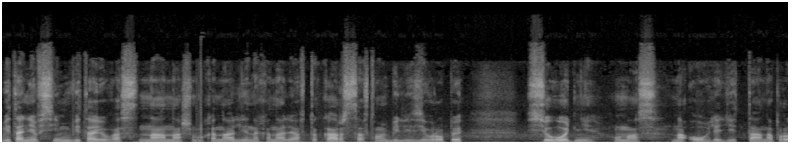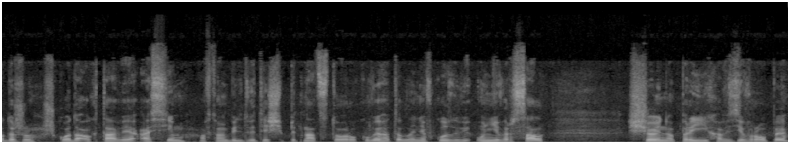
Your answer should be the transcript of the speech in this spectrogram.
Вітання всім, вітаю вас на нашому каналі, на каналі Автокарс, автомобілі з Європи. Сьогодні у нас на огляді та на продажу Шкода Octavia A7, автомобіль 2015 року виготовлення в кузові Універсал. Щойно приїхав з Європи,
